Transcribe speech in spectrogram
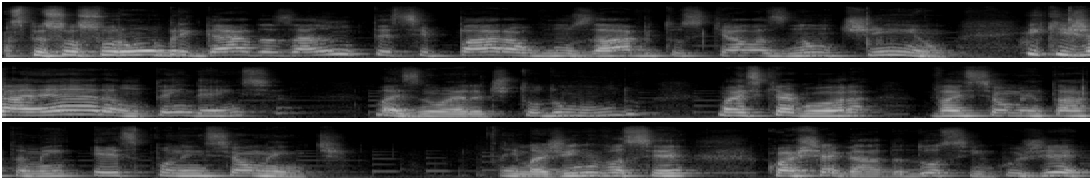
as pessoas foram obrigadas a antecipar alguns hábitos que elas não tinham e que já eram tendência, mas não era de todo mundo, mas que agora vai se aumentar também exponencialmente. Imagine você com a chegada do 5G,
